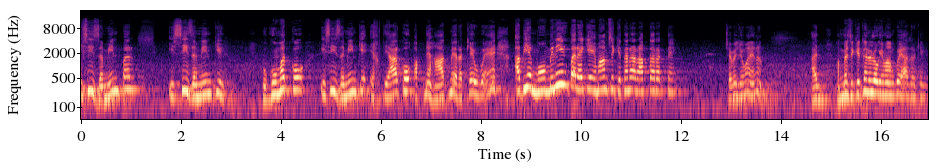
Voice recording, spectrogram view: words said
इसी ज़मीन पर, इसी ज़मीन की हुकूमत को इसी ज़मीन के इख्तियार को अपने हाथ में रखे हुए हैं। अब ये मोमिन पर है कि इमाम से कितना रबता रखते हैं? शब जुमा है ना? आज हम में से कितने लोग इमाम को याद रखेंगे?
